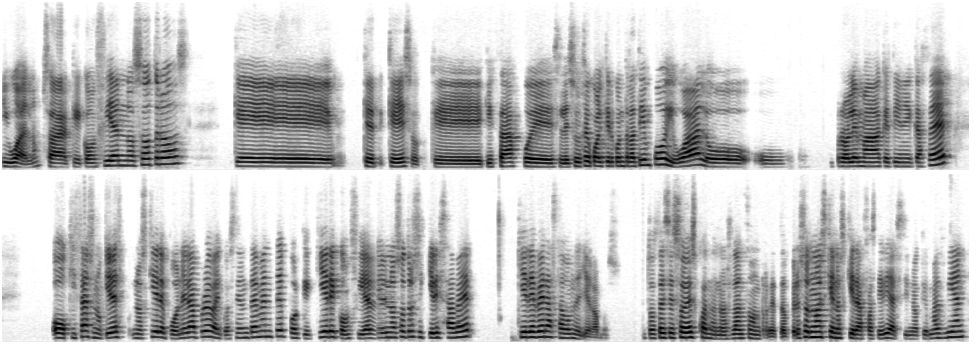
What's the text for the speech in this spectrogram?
igual, ¿no? O sea, que confía en nosotros, que, que, eso, que quizás pues le surge cualquier contratiempo igual o, o problema que tiene que hacer o quizás no quiere, nos quiere poner a prueba inconscientemente porque quiere confiar en nosotros y quiere saber, quiere ver hasta dónde llegamos. Entonces eso es cuando nos lanza un reto. Pero eso no es que nos quiera fastidiar, sino que más bien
